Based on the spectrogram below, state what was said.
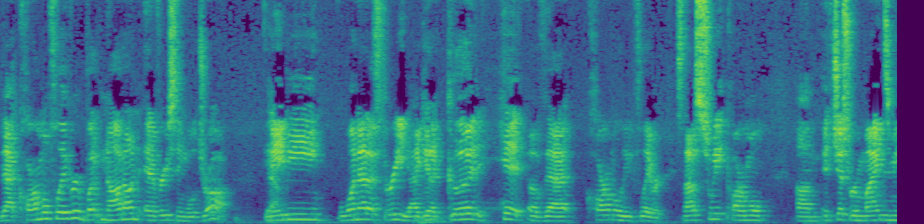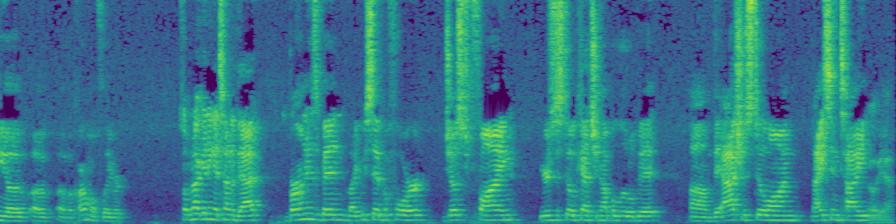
that caramel flavor, but not on every single drop. Yeah. Maybe one out of three, I get a good hit of that caramely flavor. It's not a sweet caramel. Um, it just reminds me of, of, of a caramel flavor. So I'm not getting a ton of that. Burn has been, like we said before, just fine. Yours is still catching up a little bit. Um, the ash is still on, nice and tight. Oh yeah.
